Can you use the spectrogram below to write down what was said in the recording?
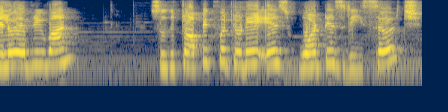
Hello everyone. So the topic for today is what is research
